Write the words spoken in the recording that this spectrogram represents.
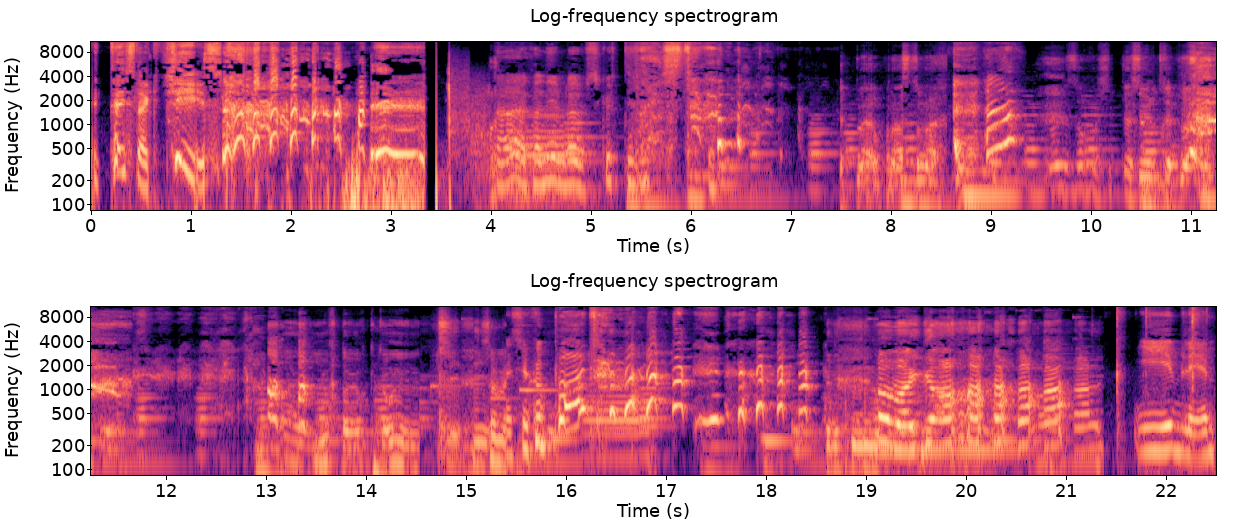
It tastes like cheese! Ja, kaninen blev skutt i brystet. På neste vei. Så forsiktig så uttrykker Som En psykopat! Oh my god! Jævlig.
